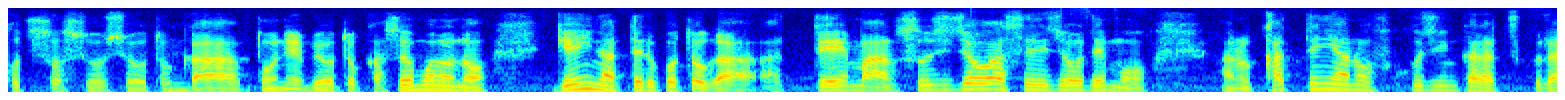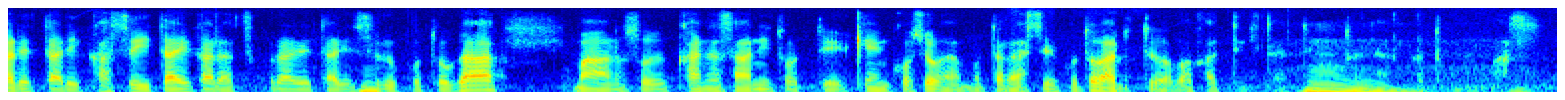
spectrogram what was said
骨粗鬆症とか、糖尿病とか、そういうものの原因になっていることがあって、まあ、数字上は正常でも、あの勝手にあの副腎から作られたり、下垂体から作られたりすることが、うん、まあ、あのそういう患者さんにとって健康障害をもたらしていることがあるというのが分かってきたということになるかと思います。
